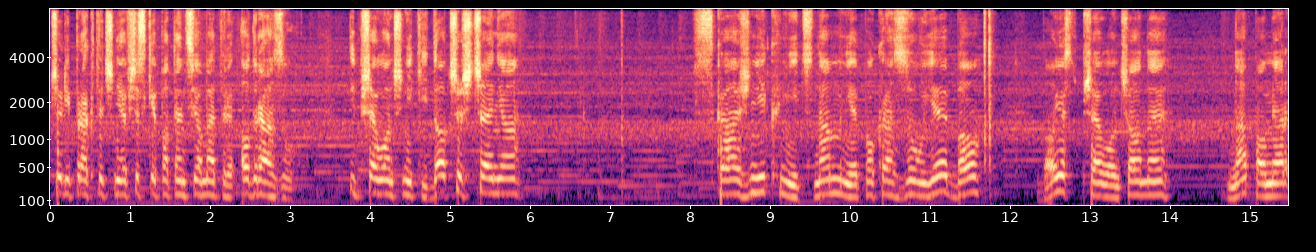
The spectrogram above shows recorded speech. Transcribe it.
czyli praktycznie wszystkie potencjometry od razu i przełączniki do czyszczenia. Wskaźnik nic nam nie pokazuje, bo, bo jest przełączony na pomiar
